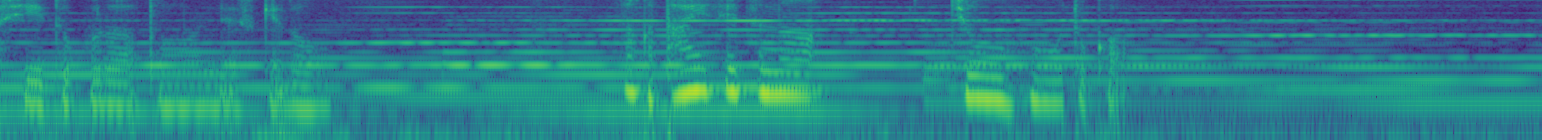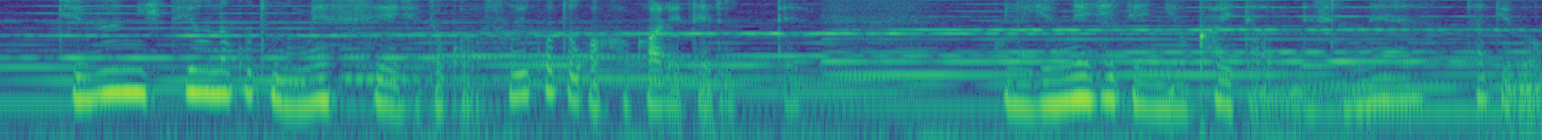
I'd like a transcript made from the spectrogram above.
しいところだと思うんですけどなんか大切な情報とか自分に必要なことのメッセージとかそういうことが書かれてるってこの夢辞典には書いてあるんですよね。だけどこ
